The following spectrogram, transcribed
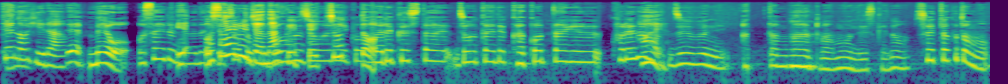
手のひらで目を押さえるんではなくて、押さえるんじゃなくて、ちょっと丸くした状態で囲ってあげる。これでも十分に温まるとは思うんですけど、はいそういったことも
